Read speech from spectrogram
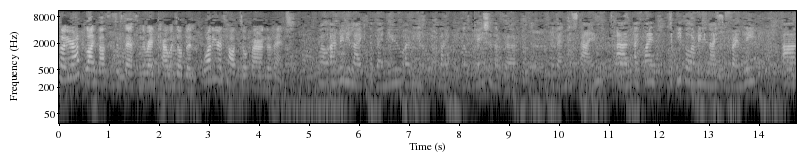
So you're at Life Lasting Success in the Red Cow in Dublin. What are your thoughts so far on the event? Well, I really like the venue. I really like the location of the event this time, and I find the people are really nice and friendly. Uh,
